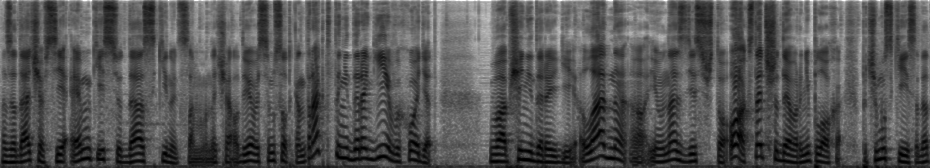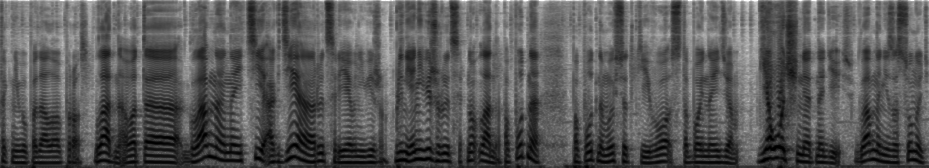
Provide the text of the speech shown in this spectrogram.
задача все эмки сюда скинуть с самого начала. 2800 контракты-то недорогие выходят. Вообще недорогие. Ладно, а, и у нас здесь что? О, кстати, шедевр, неплохо. Почему с кейса, да, так не выпадал вопрос? Ладно, вот э, главное найти, а где рыцарь, я его не вижу. Блин, я не вижу рыцарь. Ну, ладно, попутно, попутно мы все-таки его с тобой найдем. Я очень на это надеюсь. Главное не засунуть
